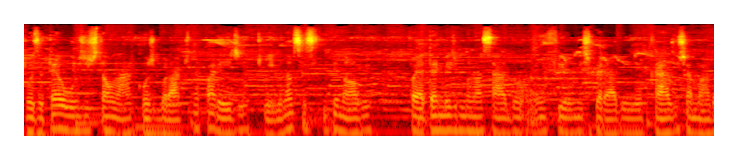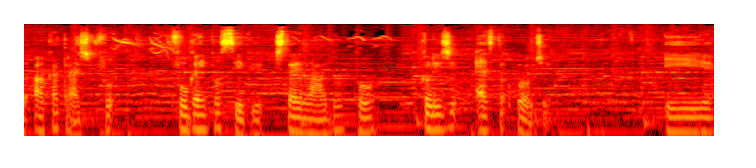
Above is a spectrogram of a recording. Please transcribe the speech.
pois até hoje estão lá com os buracos na parede que em 1979 foi até mesmo lançado um filme esperado no caso chamado Alcatraz, Fuga Impossível, estrelado por Clint Eastwood. E...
